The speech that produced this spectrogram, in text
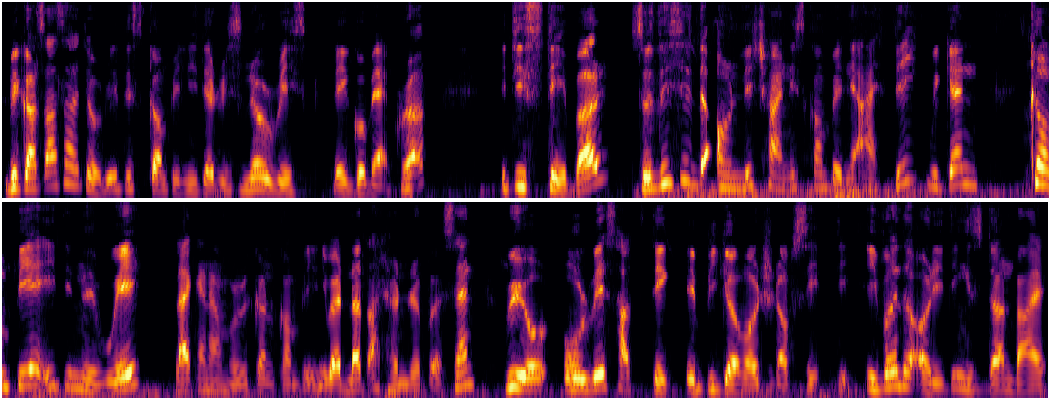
Because as I told you, this company, there is no risk they go bankrupt. It is stable. So this is the only Chinese company I think we can compare it in a way like an American company, but not at 100%. We always have to take a bigger margin of safety. Even the auditing is done by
